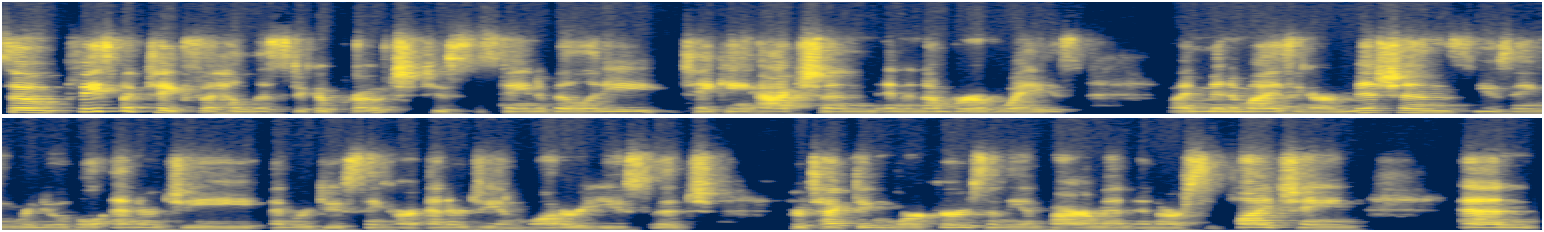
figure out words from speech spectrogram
So Facebook takes a holistic approach to sustainability, taking action in a number of ways by minimizing our emissions, using renewable energy, and reducing our energy and water usage, protecting workers and the environment in our supply chain, and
